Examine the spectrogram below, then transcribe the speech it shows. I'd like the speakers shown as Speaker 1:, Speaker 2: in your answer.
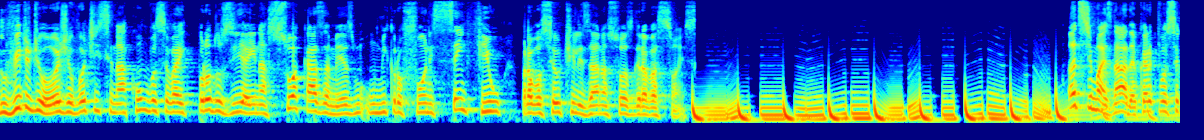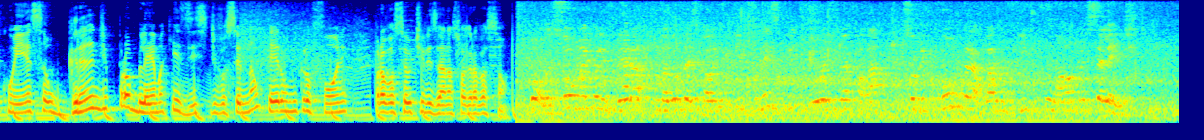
Speaker 1: No vídeo de hoje eu vou te ensinar como você vai produzir aí na sua casa mesmo um microfone sem fio para você utilizar nas suas gravações. Antes de mais nada, eu quero que você conheça o grande problema que existe de você não ter um microfone para você utilizar na sua gravação.
Speaker 2: Bom, eu sou o Michael Oliveira, fundador da Escola de Vídeos. Nesse vídeo de hoje a gente vai falar sobre como gravar um vídeo com áudio excelente.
